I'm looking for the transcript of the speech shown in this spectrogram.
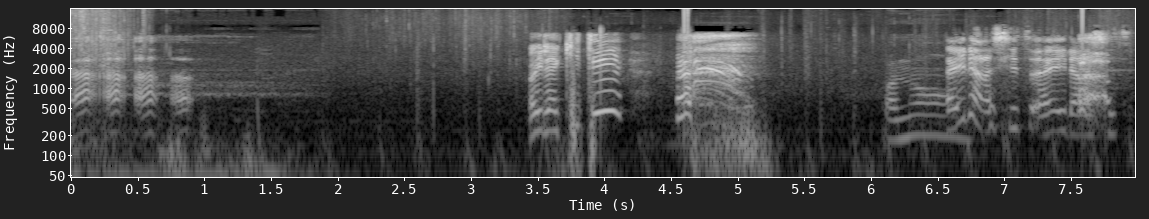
Ah, ah, ah, ah. Oh, il a quitté Oh non. Ah, il a récite, ah, il a récite.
